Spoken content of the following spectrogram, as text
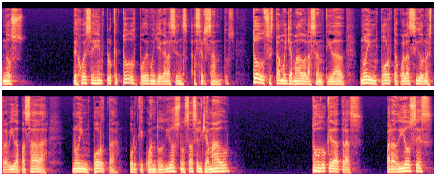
nos dejó ese ejemplo que todos podemos llegar a ser, santos. Todos estamos llamados a la santidad, no importa cuál ha sido nuestra vida pasada, no importa, porque cuando Dios nos hace el llamado, todo queda atrás. Para Dios es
